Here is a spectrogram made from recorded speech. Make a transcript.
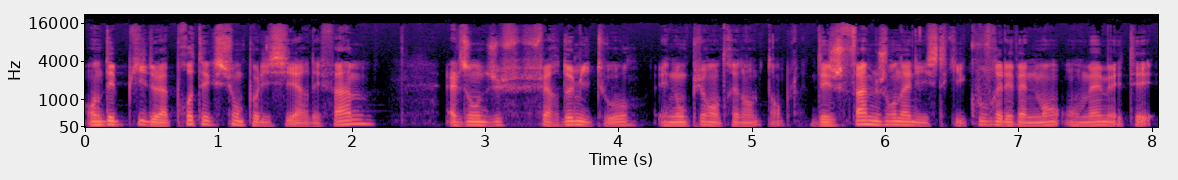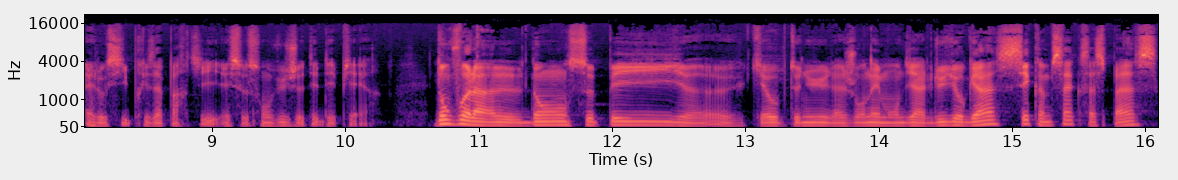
En dépit de la protection policière des femmes, elles ont dû faire demi-tour et n'ont pu rentrer dans le temple. Des femmes journalistes qui couvraient l'événement ont même été elles aussi prises à partie et se sont vues jeter des pierres. Donc voilà, dans ce pays euh, qui a obtenu la journée mondiale du yoga, c'est comme ça que ça se passe.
